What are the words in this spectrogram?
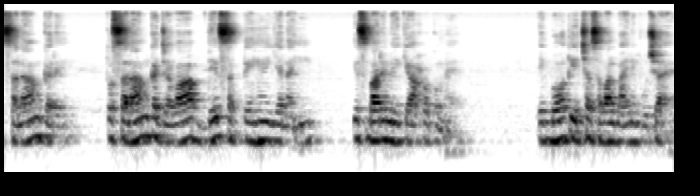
سلام کرے تو سلام کا جواب دے سکتے ہیں یا نہیں؟ اس بارے میں کیا حکم ہے؟ ایک بہت ہی اچھا سوال بھائی نے پوچھا ہے۔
